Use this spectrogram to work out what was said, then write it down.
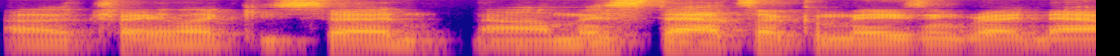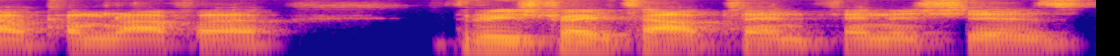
uh, Trae, like you said. Um, his stats look amazing right now, coming off a three straight top ten finishes.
